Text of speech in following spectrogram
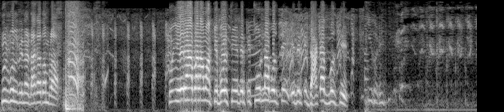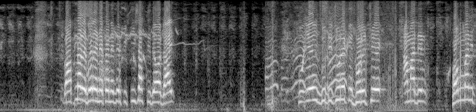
চুর বলবে না ডাকাত আমরা। তো এরা আবার আমাকে বলছে, এদেরকে চূর্ণা না এদেরকে ডাকাত বলছে আপনারা বলেন, এখন এদেরকে কি শাস্তি দেওয়া যায়? তো এই দুটি চোরেকে ধরেছে আমাদের সম্মানিত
